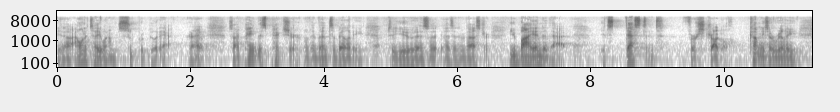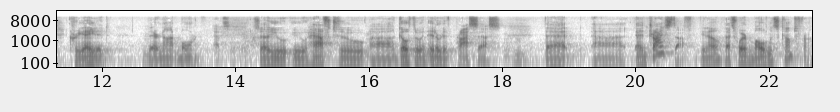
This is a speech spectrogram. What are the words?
You know, I want to tell you what I'm super good at, right? So I paint this picture of invincibility to you as, a, as an investor. You buy into that. It's destined for struggle. Companies are really created; hmm. they're not born. Absolutely. So you, you have to uh, go through an iterative process that uh, and try stuff. You know that's where boldness comes from,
